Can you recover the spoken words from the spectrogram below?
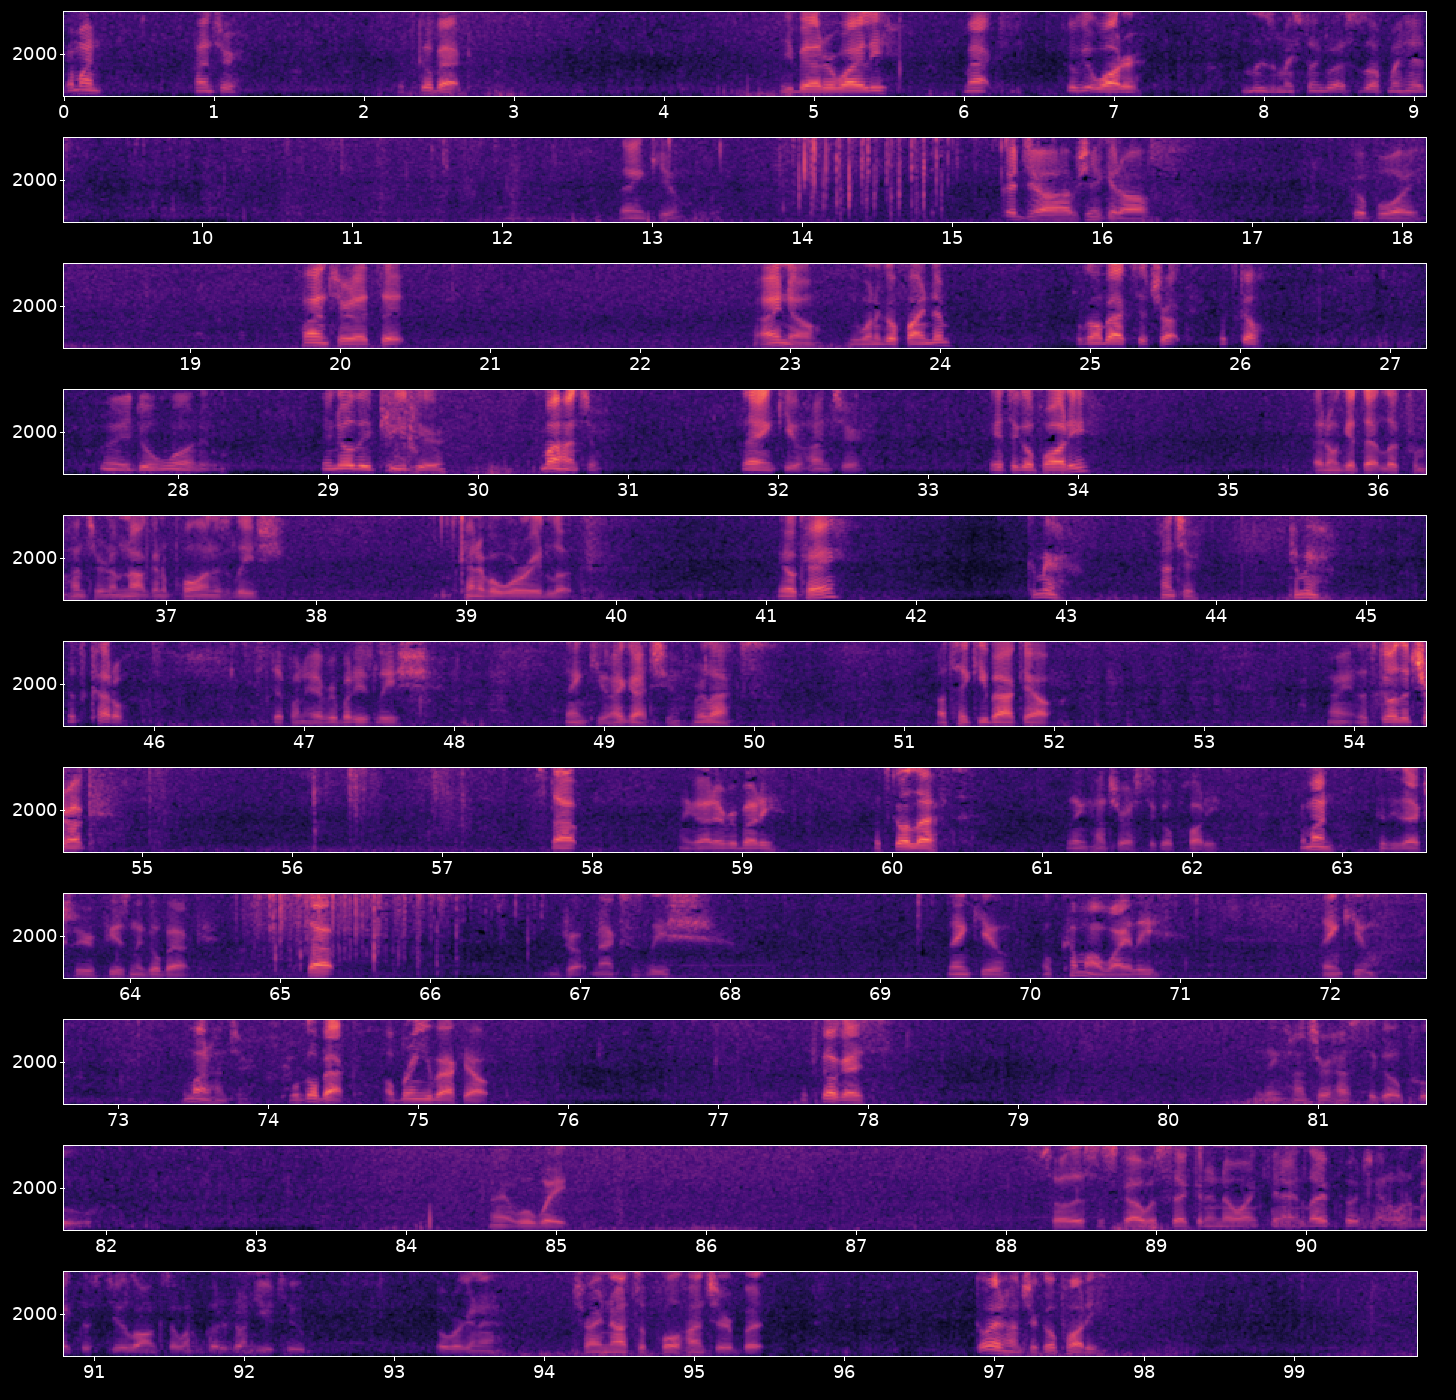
Come on, Hunter. Let's go back. You better, Wiley? Max, let's go get water. I'm losing my sunglasses off my head. Thank you. Good job. Shake it off. Good boy. Hunter, that's it. I know. You want to go find him? We're going back to the truck. Let's go. No, you don't want to. I know they peed here. Come on, Hunter. Thank you, Hunter. You have to go potty? I don't get that look from Hunter, and I'm not going to pull on his leash. It's kind of a worried look. You okay? Come here, Hunter. Come here. Let's cuddle. Step on everybody's leash. Thank you. I got you. Relax. I'll take you back out. All right, let's go to the truck. Stop. I got everybody. Let's go left. I think Hunter has to go potty. Come on, because he's actually refusing to go back. Stop. Drop Max's leash. Thank you. Oh, come on, Wiley. Thank you. Come on, Hunter. We'll go back. I'll bring you back out. Let's go, guys. I think Hunter has to go poo. Alright, we'll wait. So this is Scott with Second and No One Canine Life Coaching. I don't want to make this too long because I want to put it on YouTube. But we're going to try not to pull Hunter, but go ahead, Hunter. Go potty.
